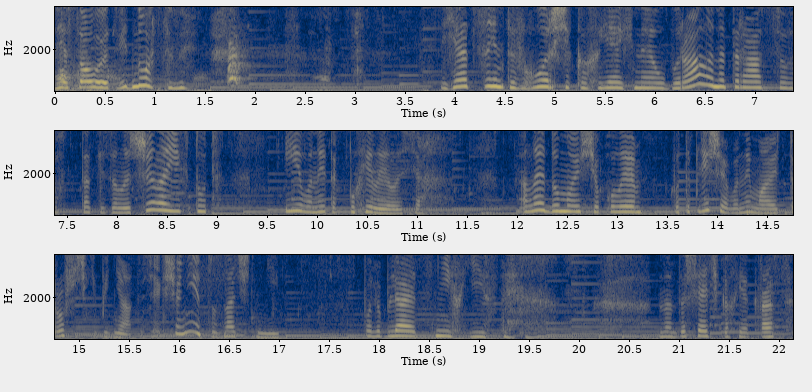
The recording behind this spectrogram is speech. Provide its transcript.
з'ясовують відносини. Гіацинти в горщиках, я їх не убирала на терасу, так і залишила їх тут. І вони так похилилися. Але думаю, що коли потепліше, вони мають трошечки піднятися. Якщо ні, то значить ні. Полюбляють сніг їсти. На дощечках якраз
